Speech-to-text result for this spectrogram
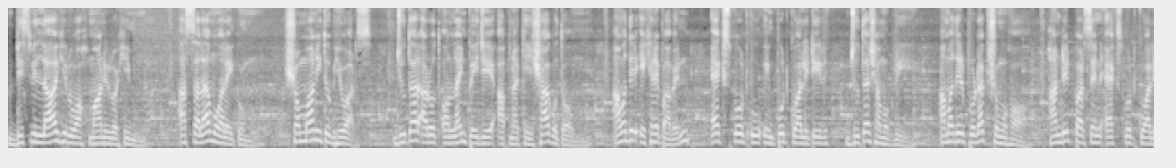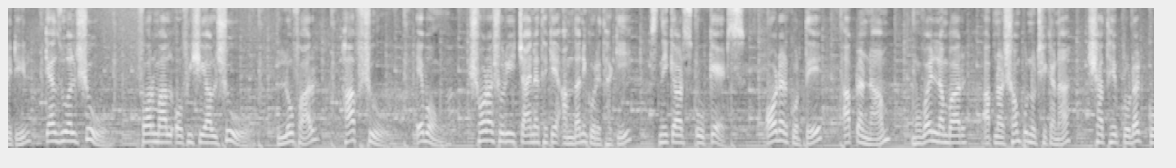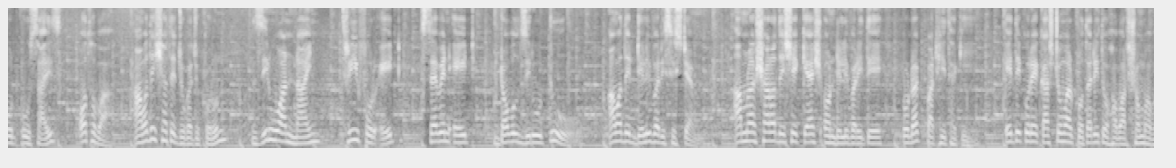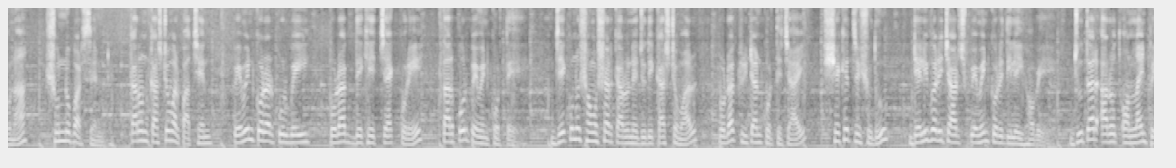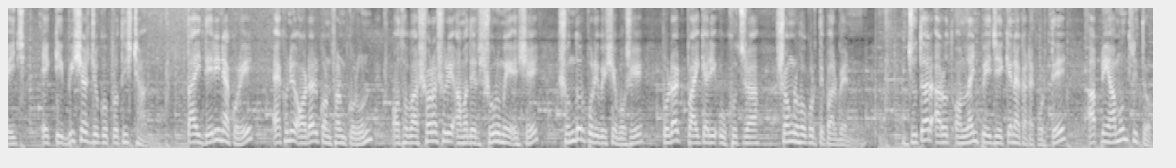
বিসমিল্লাহ রহমান রহিম আসসালামু আলাইকুম। সম্মানিত ভিউয়ার্স, জুতার আড়ত অনলাইন পেজে আপনাকে স্বাগতম। আমাদের এখানে পাবেন এক্সপোর্ট ও ইম্পোর্ট কোয়ালিটির জুতা সামগ্রী। আমাদের প্রোডাক্টসমূহ হান্ড্রেড পারসেন্ট এক্সপোর্ট কোয়ালিটির casual shoe formal official shoe loafer half shoe এবং সরাসরি চায়না থেকে আমদানি করে থাকি স্নিকার্স ও কেটস অর্ডার করতে আপনার নাম, মোবাইল নাম্বার, আপনার সম্পূর্ণ ঠিকানা, সাথে প্রোডাক্ট কোড ও সাইজ, অথবা আমাদের সাথে যোগাযোগ করুন zero one nine three four eight seven eight double zero two. আমাদের ডেলিভারি সিস্টেম, আমরা সারা দেশে ক্যাশ অন ডেলিভারিতে প্রোডাক্ট পাঠিয়ে থাকি। এতে করে কাস্টমার প্রতারিত হবার সম্ভাবনা শূন্য পার্সেন্ট। কারণ কাস্টমার পাচ্ছেন, পেমেন্ট করার পূর্বেই প্রোডাক্ট দেখে চেক করে, তারপর পেমেন্ট করতে। যে কোনো সমস্যার কারণে যদি কাস্টমার প্রোডাক্ট রিটার্ন করতে চায়, সেক্ষেত্রে শুধু ডেলিভারি চার্জ পেমেন্ট করে দিলেই হবে। জুতার আড়ত অনলাইন পেজ একটি বিশ্বাসযোগ্য প্রতিষ্ঠান। তাই দেরি না করে এখনই অর্ডার কনফার্ম করুন অথবা সরাসরি আমাদের শোরুমে এসে সুন্দর পরিবেশে বসে প্রোডাক্ট পাইকারি ও খুচরা সংগ্রহ করতে পারবেন। জুতার আড়ত অনলাইন পেজে কেনাকাটা করতে আপনি আমন্ত্রিত।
